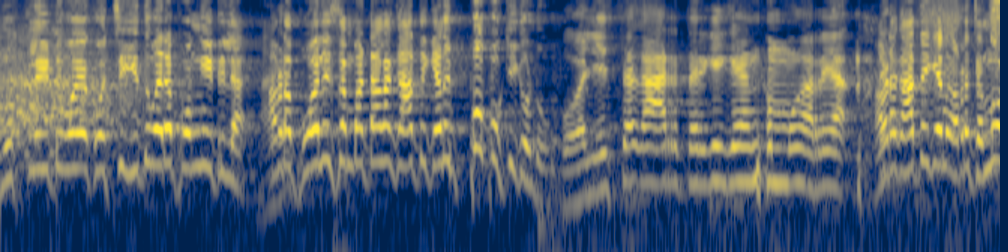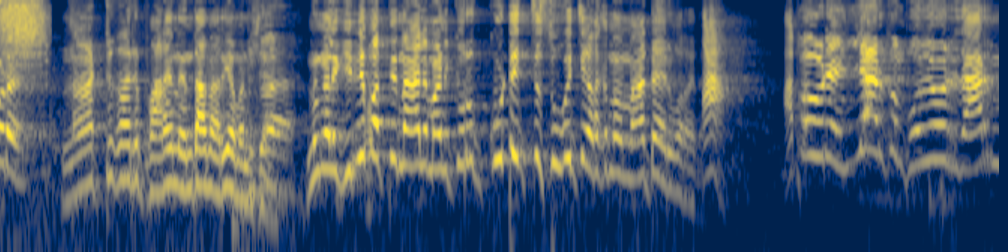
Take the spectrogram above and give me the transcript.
മുക്കിലിട്ട് പോയ കൊച്ചി ഇതുവരെ പൊങ്ങിയിട്ടില്ല. അവിടെ പോലീസും പട്ടാളം കാത്തിക്കാണ് ഇപ്പൊ പൊക്കിക്കൊണ്ടു പോലീസ് തിരക്കിക്കാൻ നമ്മ അറിയാം. അവിടെ കാത്തിക്കാണ് അവിടെ ചെന്നോട്. നാട്ടുകാർ പറയുന്നത് എന്താണെന്ന് അറിയാം മനുഷ്യ. നിങ്ങൾ ഇരുപത്തിനാല് മണിക്കൂർ കുടിച്ച് സുഖിച്ച് കിടക്കുന്ന നാട്ടുകാർ പറയുന്നത് ആ അപ്പൊ ഇവിടെ എല്ലാവർക്കും പൊതുവെ ഒരു ധാരണ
